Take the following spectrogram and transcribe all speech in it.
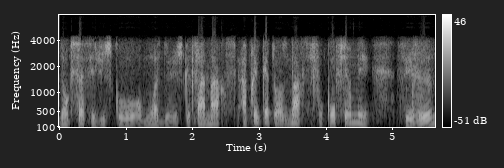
Donc ça, c'est jusqu'au mois de jusqu'à fin mars. Après le 14 mars, il faut confirmer ses vœux.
